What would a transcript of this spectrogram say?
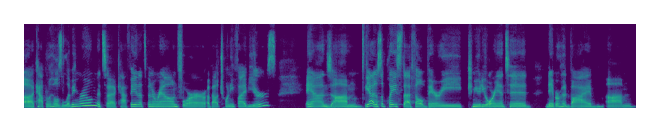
uh, Capitol Hill's living room. It's a cafe that's been around for about 25 years. And um, yeah, just a place that felt very community oriented, neighborhood vibe. Um,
